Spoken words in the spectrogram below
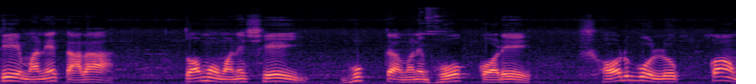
তে মানে তারা, তম মানে সেই, ভুক্তা মানে ভোগ করে, স্বর্গলোকম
